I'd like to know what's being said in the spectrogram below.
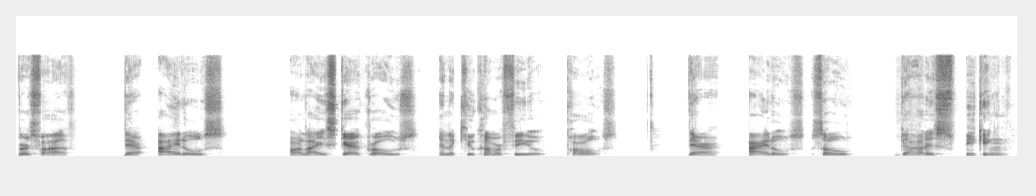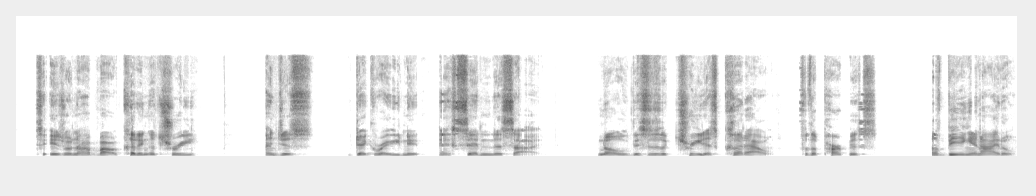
Verse five. Their idols are like scarecrows in a cucumber field. Pause. Their idols. So God is speaking to Israel not about cutting a tree and just decorating it and setting it aside. No, this is a tree that's cut out for the purpose of being an idol.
